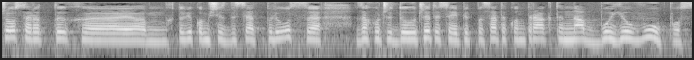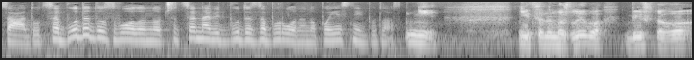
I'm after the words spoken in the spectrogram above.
Що серед тих, е, хто віком 60 плюс захочуть долучитися і підписати контракт на бойову посаду, це буде дозволено чи це навіть буде заборонено? Поясніть, будь ласка. Ні. Ні, це неможливо. Більш того,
